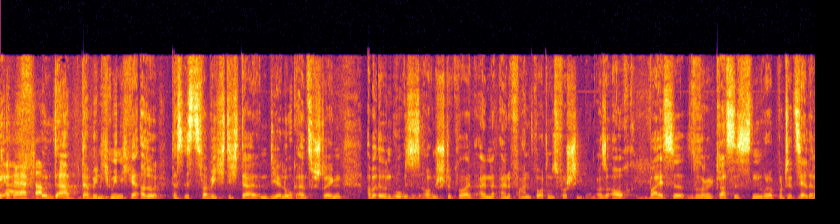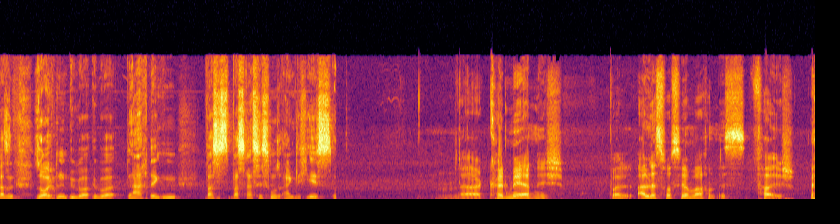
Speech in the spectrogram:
Ja, und da, da bin ich mir nicht, also das ist zwar wichtig, da einen Dialog anzustrengen, aber irgendwo ist es auch ein Stück weit eine, eine Verantwortungsverschiebung. Also auch weiße sozusagen Rassisten oder potenzielle Rassisten sollten über, über nachdenken, was, was Rassismus eigentlich ist. Na, können wir ja nicht. Weil alles, was wir machen, ist falsch.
